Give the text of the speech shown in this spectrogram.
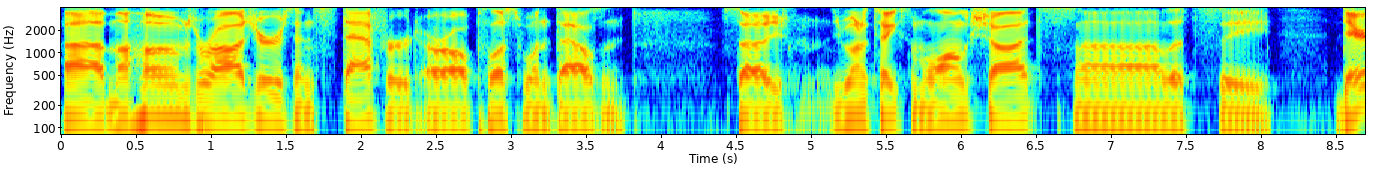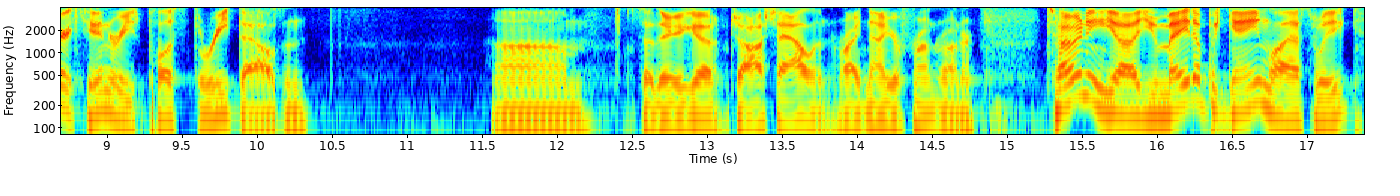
Uh, Mahomes, Rodgers, and Stafford are all plus 1,000. So you, you want to take some long shots. Uh, let's see. Derrick Henry's plus 3,000. Um, so there you go. Josh Allen, right now your front runner. Tony, uh, you made up a game last week.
